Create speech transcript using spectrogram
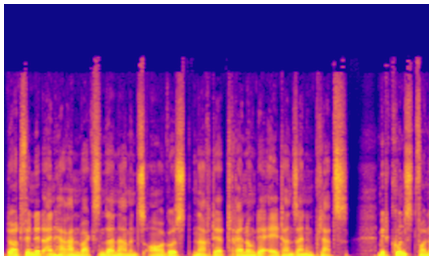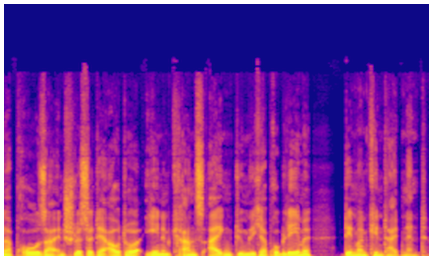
Dort findet ein Heranwachsender namens August nach der Trennung der Eltern seinen Platz. Mit kunstvoller Prosa entschlüsselt der Autor jenen Kranz eigentümlicher Probleme, den man Kindheit nennt.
